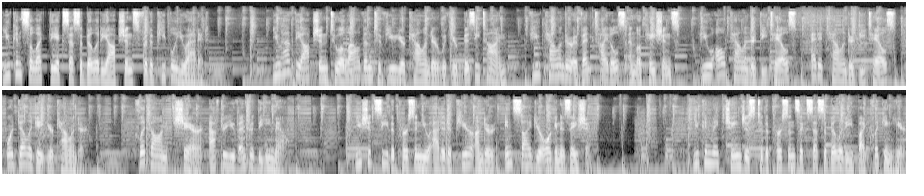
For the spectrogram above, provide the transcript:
you can select the accessibility options for the people you added. You have the option to allow them to view your calendar with your busy time, view calendar event titles and locations, view all calendar details, edit calendar details, or delegate your calendar. Click on Share after you've entered the email. You should see the person you added appear under Inside your organization. You can make changes to the person's accessibility by clicking here.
